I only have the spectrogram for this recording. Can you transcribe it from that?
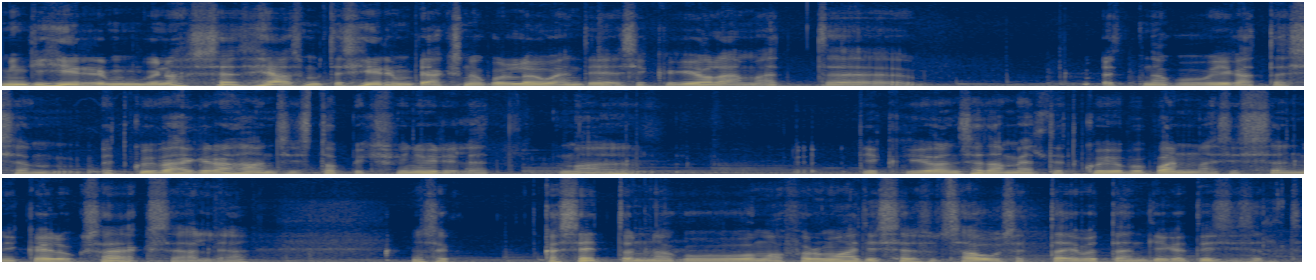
mingi hirm või noh, see heas mõttes hirm peaks nagu lõuendi ees ikkagi olema, et et nagu igat asja, et kui vähegi raha on, siis topiks vinüülile, et ma ikkagi olen seda meelt, et kui juba panna, siis see on ikka eluks ajaks seal ja no see kassett on nagu oma formaadis selles suhtes aus, et ta ei võta end liiga tõsiselt.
